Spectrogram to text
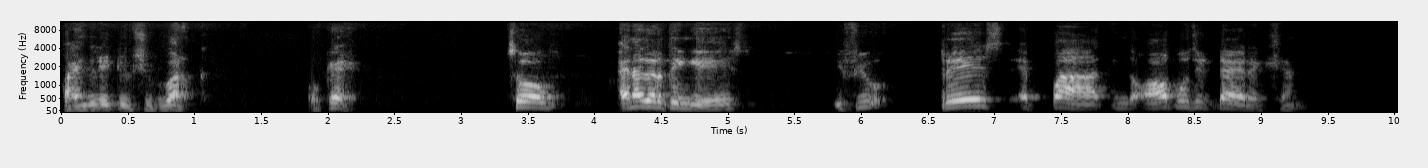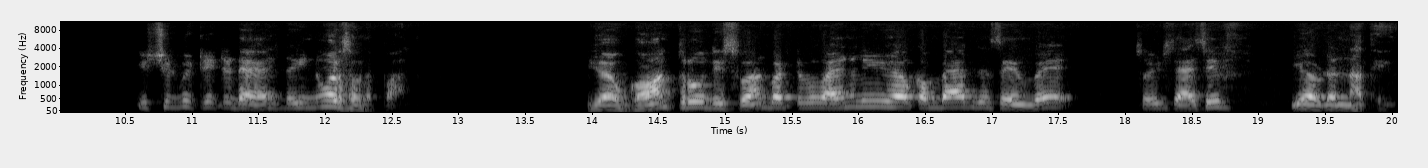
finally it should work. Okay. So another thing is if you trace a path in the opposite direction, it should be treated as the inverse of the path. You have gone through this one, but finally you have come back the same way. So it's as if you have done nothing.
